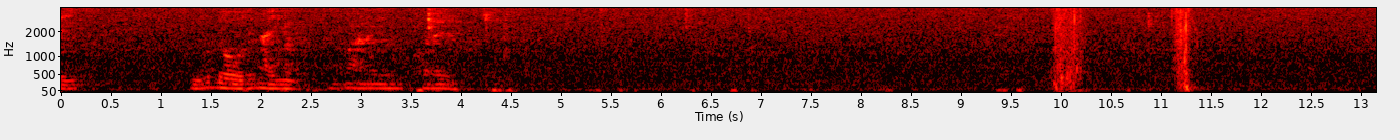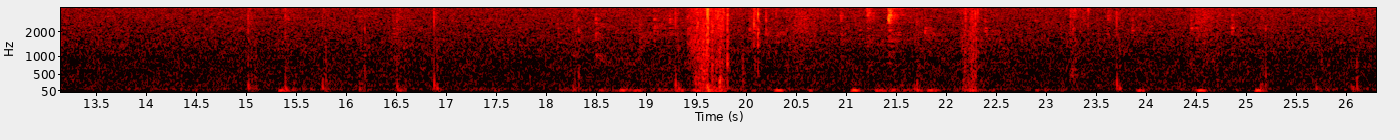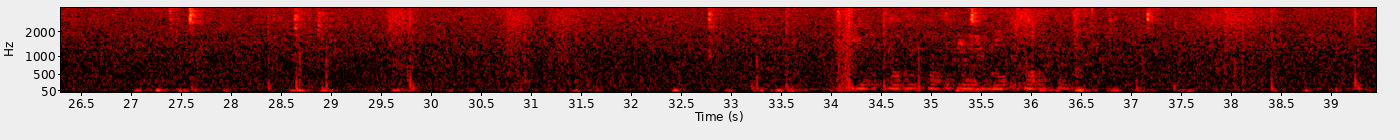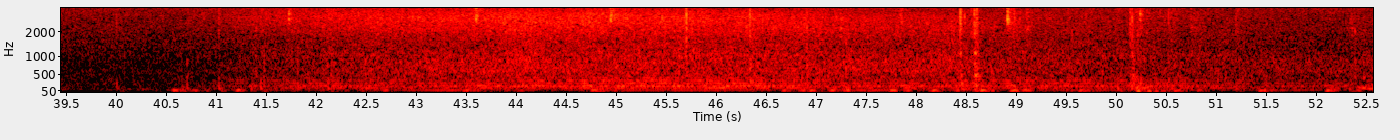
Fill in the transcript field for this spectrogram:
có một đồ thế này mà không có ai qua đây à? cái xe đó xe của thằng nào lấy cái xe đó không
